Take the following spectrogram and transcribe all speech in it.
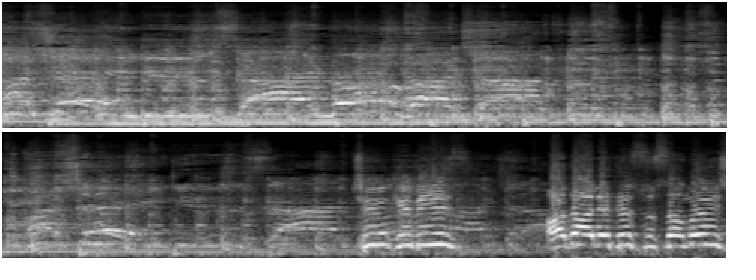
Her şey güzel olacak Her şey güzel Çünkü biz adalete susamış,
